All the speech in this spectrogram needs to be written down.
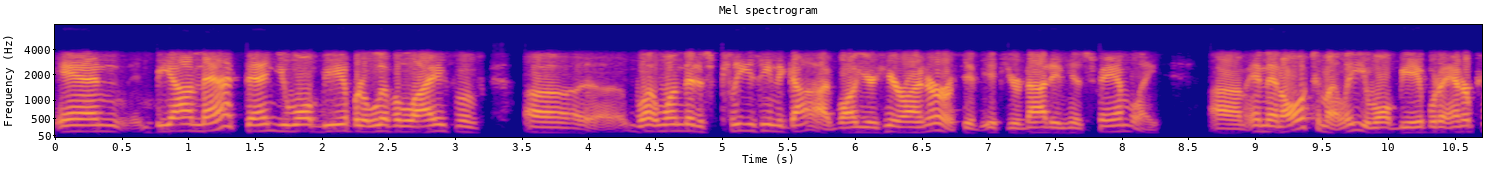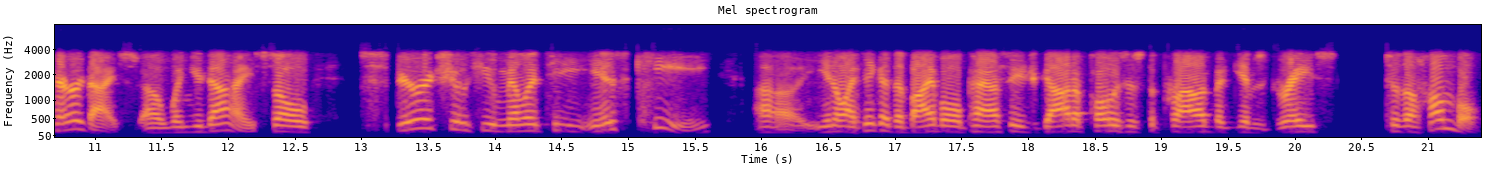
And beyond that, then you won't be able to live a life of uh, one that is pleasing to God while you're here on earth if, if you're not in His family. Um, and then ultimately, you won't be able to enter paradise uh, when you die. So, spiritual humility is key. uh, you know, I think of the Bible passage, God opposes the proud but gives grace to the humble.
